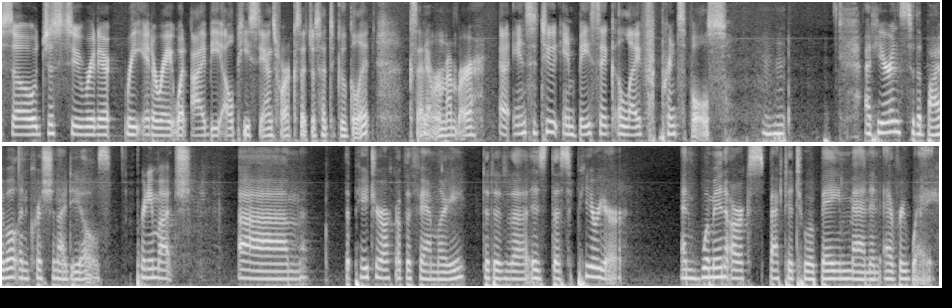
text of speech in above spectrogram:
So, just to re- reiterate what IBLP stands for, because I just had to Google it because I yeah. didn't remember uh, Institute in Basic Life Principles. Mm-hmm adherence to the Bible and Christian ideals. Pretty much, um, the patriarch of the family da, da, da, is the superior, and women are expected to obey men in every way.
